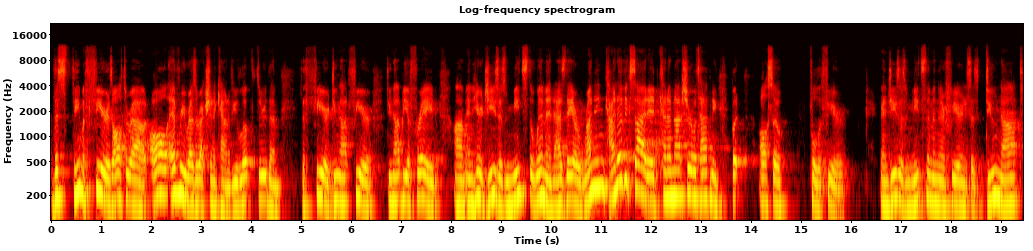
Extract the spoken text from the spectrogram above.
this theme of fear is all throughout, all every resurrection account. If you look through them, the fear, do not fear, do not be afraid. Um, and here Jesus meets the women as they are running, kind of excited, kind of not sure what's happening, but also full of fear. And Jesus meets them in their fear and he says, Do not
